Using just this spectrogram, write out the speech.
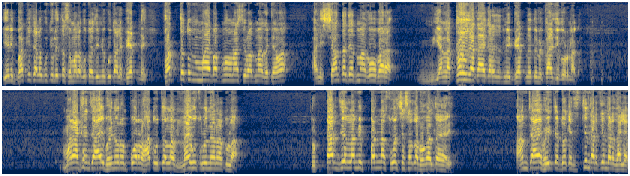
याने बाकीच्याला गुतवले तसं मला गुतवायचं मी गुतायला भेट नाही. फक्त तुम्ही मायबाप म्हणून आशीर्वाद मागं ठेवा आणि शांततेत मागं उभारा यांना करू द्या काय करायचं मी भेट नाही तुम्ही काळजी करू नका. मराठ्यांच्या आई बहिणीवर पोरावर हात उचलणार नाही उचलून देणार तुला. तो टाक जेलला मी पन्नास वर्ष सजा भोगायला तयार आहे. आमच्या आई बहिणीच्या डोक्यात चिंदाड चिंदाड झाल्यात.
